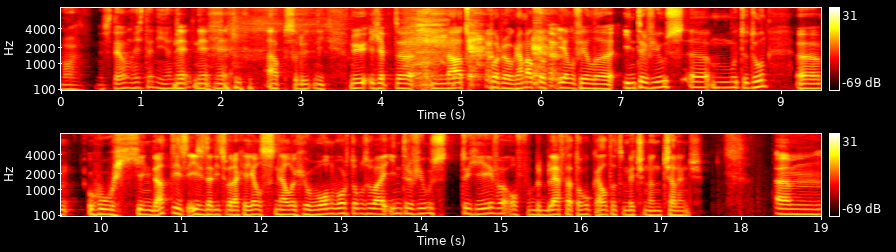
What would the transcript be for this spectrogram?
Maar een stijl is dat niet, hè? Nee, nee, nee, absoluut niet. Nu, je hebt eh, na het programma ook nog heel veel eh, interviews eh, moeten doen. Ehm, hoe ging dat? Is, is dat iets waar je heel snel gewoon wordt om zo wat interviews te geven? Of blijft dat toch ook altijd een beetje een challenge? Ehm,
